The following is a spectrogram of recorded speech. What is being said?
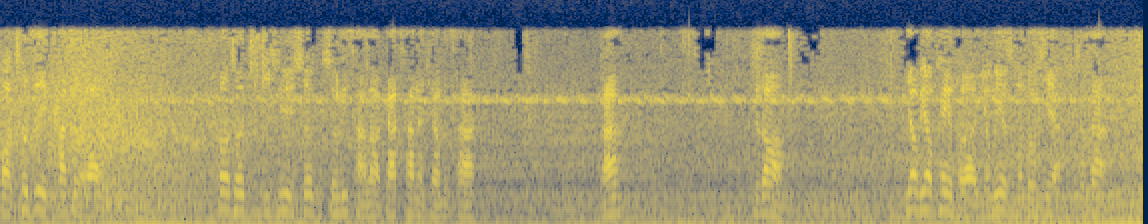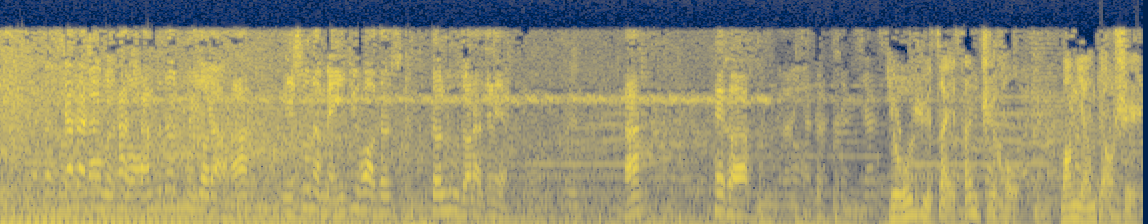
把车子也开走了，到时候直接去修修理厂了，该拆的全部拆。啊？知道？要不要配合？有没有什么东西？是不是？现在是你看全部都录着的啊！你说的每一句话都都录着了，这里。啊，配合。犹豫再三之后，王阳表示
